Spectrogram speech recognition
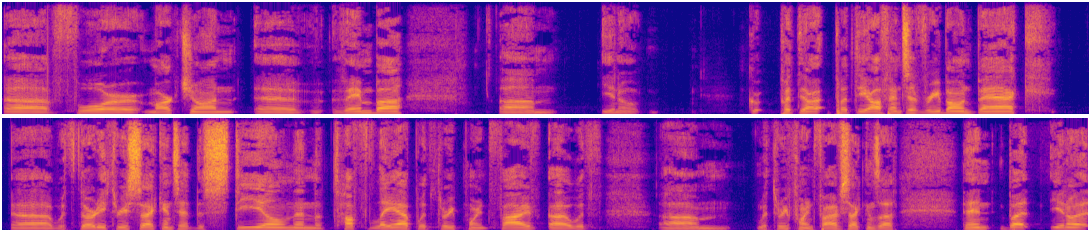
uh, for Mark John, uh, Vemba. Um, you know, put the put the offensive rebound back uh, with 33 seconds, had the steal, and then the tough layup with 3.5 uh, with um, with 3.5 seconds left. Then, but you know,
